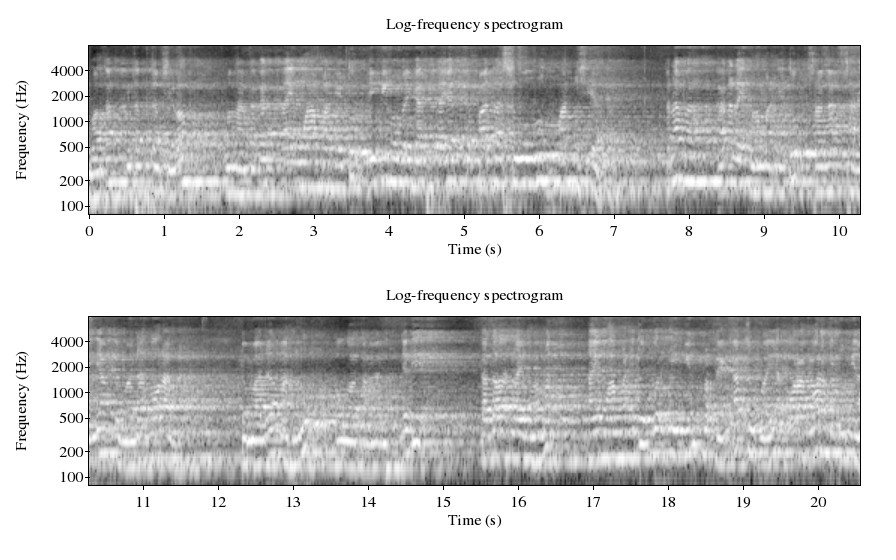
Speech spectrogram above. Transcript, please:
maka kitab tafsirah mengatakan Nabi Muhammad itu ingin memberikan hidayah kepada seluruh manusia. Kenapa? Karena Nabi Muhammad itu sangat sayang kepada orang, kepada makhluk Allah Taala. Jadi kata Nabi Muhammad, Nabi Muhammad itu beringin bertekad supaya orang-orang di dunia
